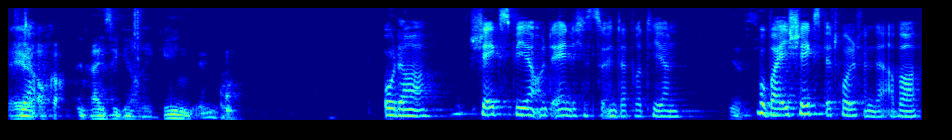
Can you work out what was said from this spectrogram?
Der ja, ja auch den 30 Jahre ging irgendwo. Oder Shakespeare und ähnliches zu interpretieren. Yes. Wobei ich Shakespeare toll finde, aber.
